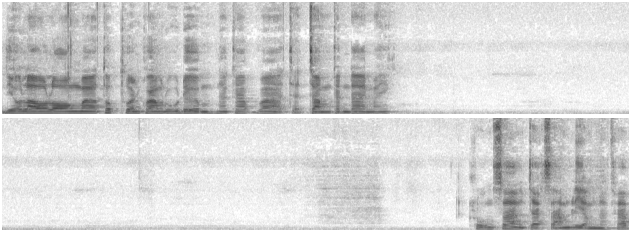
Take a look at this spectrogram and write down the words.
เดี๋ยวเราลองมาทบทวนความรู้เดิมนะครับ ว่าจะจำกันได้ไหมโครงสร้างจากสามเหลี่ยมนะครับ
